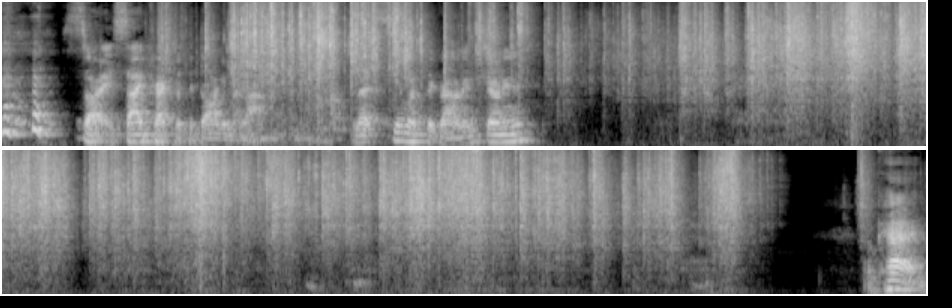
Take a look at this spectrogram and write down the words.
Sorry, sidetracked with the dog in my lap. Let's see what the grounding stone is. Okay.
